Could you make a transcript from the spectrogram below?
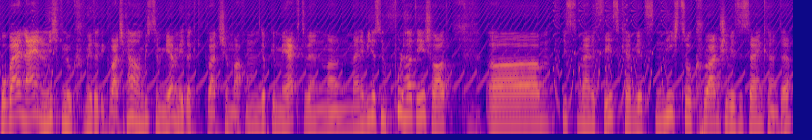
Wobei, nein, nicht genug Meta-Gequatsche. Ich kann auch ein bisschen mehr Meta-Gequatsche machen. Ich habe gemerkt, wenn man meine Videos in Full HD schaut, ähm, ist meine Facecam jetzt nicht so crunchy, wie sie sein könnte.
